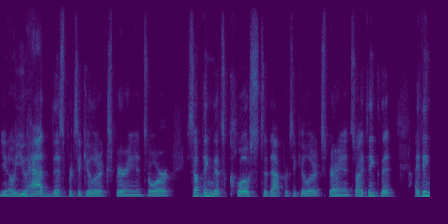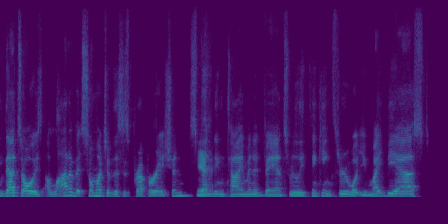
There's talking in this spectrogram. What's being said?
you know you had this particular experience or something that's close to that particular experience. Yeah. So I think that I think that's always a lot of it. So much of this is preparation, spending yeah. time in advance, really thinking through what you might be asked,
